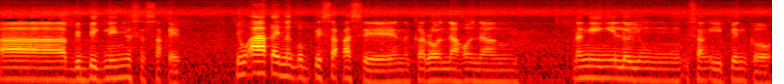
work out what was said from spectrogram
ah, bibig ninyo sa sakit. Yung akin, nag-umpisa kasi, nagkaroon ako ng nangingilo yung isang ipin ko.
